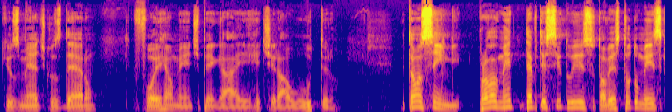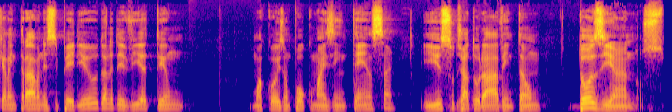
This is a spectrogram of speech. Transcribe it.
que os médicos deram foi realmente pegar e retirar o útero. Então, assim, provavelmente deve ter sido isso. Talvez todo mês que ela entrava nesse período, ela devia ter um, uma coisa um pouco mais intensa, e isso já durava, então, 12 anos.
